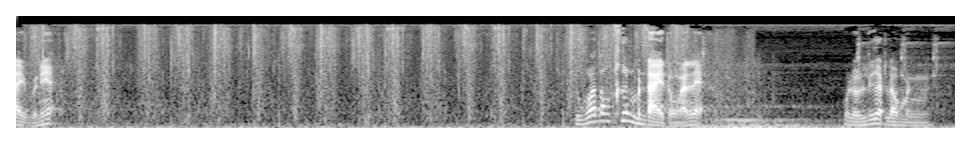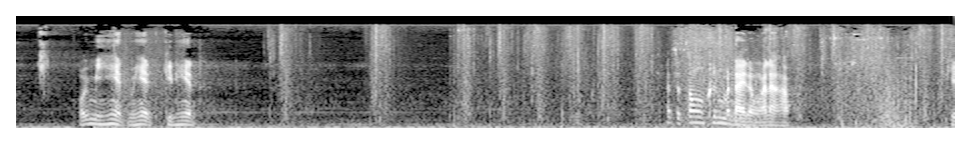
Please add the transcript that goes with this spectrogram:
อะไรวะเนี่ยหรือว่าต้องขึ้นบันไดตรงนั้นแหละโอ้เราเลือดเรามันโอ้ยมีเห็ดมีเห็ดกินเห็ดน่าจะต้องขึ้นบันไดตรงนั้นแหละครับ โอเค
